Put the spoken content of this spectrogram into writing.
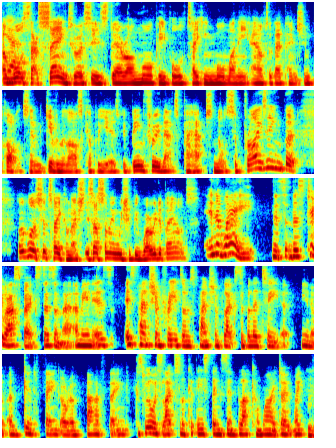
And what's that saying to us is there are more people taking more money out of their pension pots. And given the last couple of years we've been through, that's perhaps not surprising. But I mean, what's your take on that? Is that something we should be worried about? in a way there's, there's two aspects isn't there? I mean is is pension freedoms pension flexibility you know a good thing or a bad thing? Because we always like to look at these things in black and white don't we? Hmm.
